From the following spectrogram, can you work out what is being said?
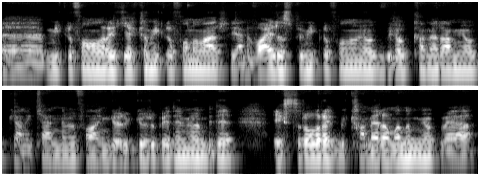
e, mikrofon olarak yaka mikrofonu var. Yani wireless bir mikrofonum yok, vlog kameram yok. Yani kendimi falan gör- görüp edemiyorum. Bir de ekstra olarak bir kameramanım yok veya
